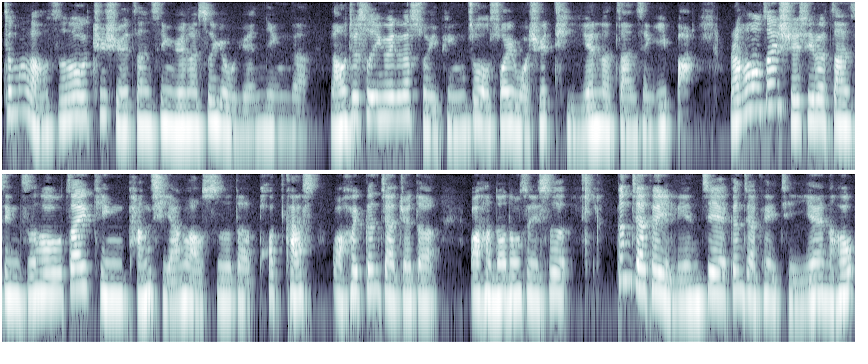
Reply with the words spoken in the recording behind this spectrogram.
这么老之后去学占星，原来是有原因的。然后就是因为这个水瓶座，所以我去体验了占星一把。然后在学习了占星之后，再听唐启阳老师的 podcast，我会更加觉得哇，很多东西是更加可以连接，更加可以体验，然后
